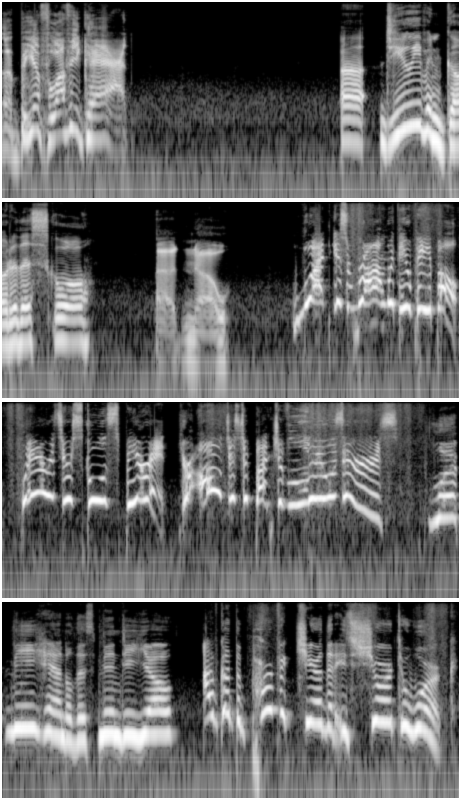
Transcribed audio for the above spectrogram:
uh, be a fluffy cat. Uh, do you even go to this school? Uh, no. What is wrong with you people? Where is your school spirit? You're all just a bunch of losers! Let me handle this, Mindy, yo. I've got the perfect cheer that is sure to work.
